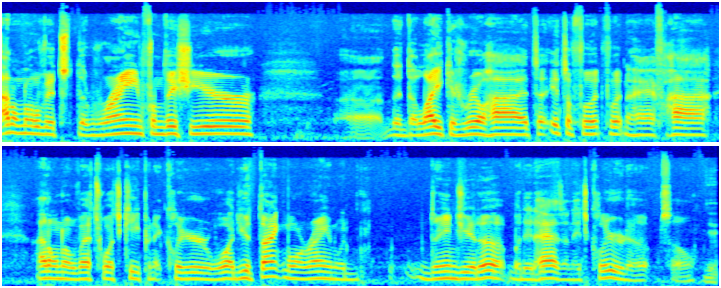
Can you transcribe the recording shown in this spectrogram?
I don't know if it's the rain from this year. Uh, the, the lake is real high. It's a, it's a foot, foot and a half high. I don't know if that's what's keeping it clear or what. You'd think more rain would dingy it up, but it hasn't. It's cleared up. So. Yeah.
